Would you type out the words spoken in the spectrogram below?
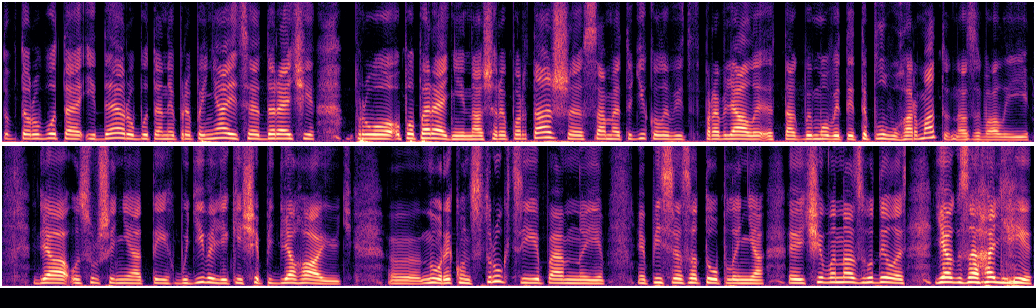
Тобто робота іде, робота не припиняється. До речі, про попередній наш репортаж е, саме тоді, коли відправляли, так би мовити, теплову гармату, називали її для осушення тих будівель, які ще підлягають е, ну, реконструкції певної е, після затоплення. Е, Чи вона згодилась? Як взагалі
